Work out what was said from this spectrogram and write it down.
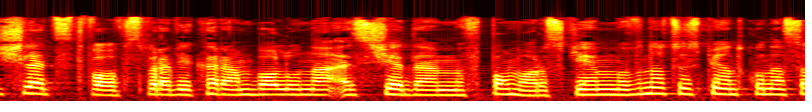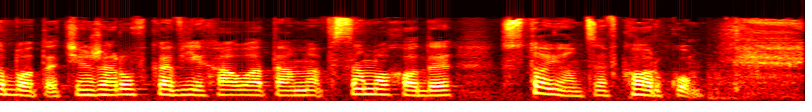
Śledztwo w sprawie karambolu na S7 w Pomorskiem. W nocy z piątku na sobotę ciężarówka wjechała tam w samochody stojące w korku.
